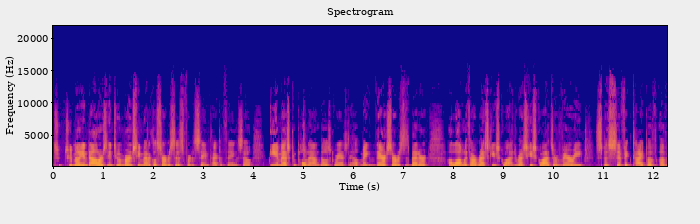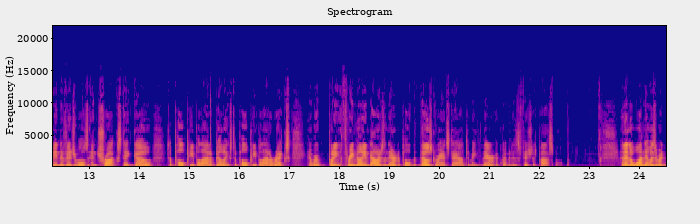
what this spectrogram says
two- million dollars into emergency medical services for the same type of thing, so EMS can pull down those grants to help make their services better, along with our rescue squads. Rescue squads are very specific type of, of individuals and trucks that go to pull people out of buildings, to pull people out of wrecks, and we're putting three million dollars in there to pull those grants down to make their equipment as efficient as possible. And then the one that was a,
